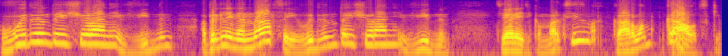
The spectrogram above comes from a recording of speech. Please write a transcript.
выдвинутые еще ранее видным, определение наций, выдвинутое еще ранее видным теоретиком марксизма Карлом Каутским.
